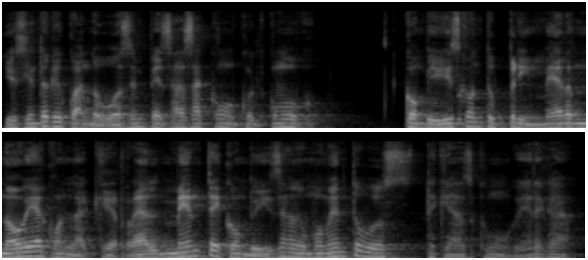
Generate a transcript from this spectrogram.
yo siento que cuando vos empezás a como, como convivís con tu primer novia con la que realmente convivís en algún momento, vos te quedas como verga.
